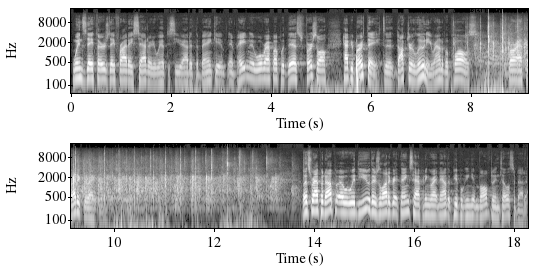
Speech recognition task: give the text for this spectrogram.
Wednesday, Thursday, Friday, Saturday. We hope to see you out at the bank. And, and Peyton, we'll wrap up with this. First of all, happy birthday to Dr. Looney. Round of applause for our athletic director. Let's wrap it up uh, with you. There's a lot of great things happening right now that people can get involved in. Tell us about it.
